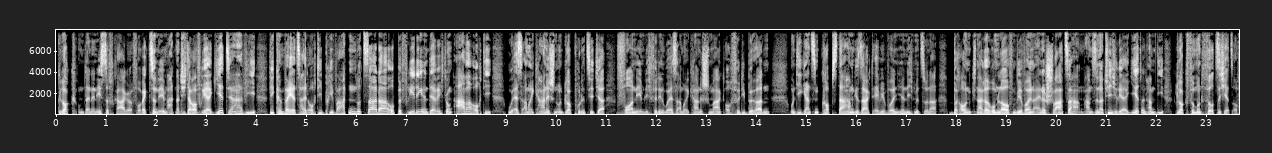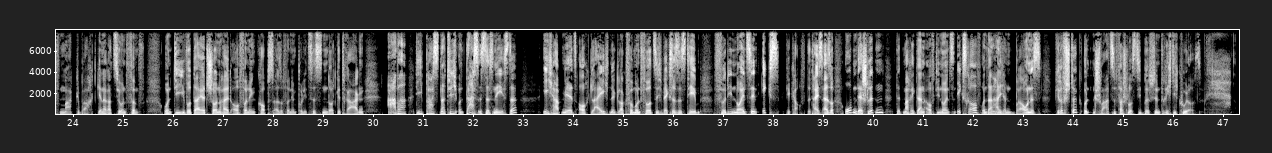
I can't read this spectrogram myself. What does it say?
Glock, um deine nächste Frage vorwegzunehmen, hat natürlich darauf reagiert, ja, wie, wie können wir jetzt halt auch die privaten Nutzer da auch befriedigen in der Richtung, aber auch die US-amerikanischen und Glock produziert ja vornehmlich für den US-amerikanischen Markt, auch für die Behörden und die ganzen Cops da haben gesagt, ey, wir wollen hier nicht mit so einer braunen Knarre rumlaufen, wir wollen eine schwarze haben. Haben sie natürlich reagiert und haben die Glock 45 jetzt auf den Markt gebracht, Generation 5. Und die wird da jetzt schon halt auch von den Cops, also von den Polizisten dort getragen. Aber die passt natürlich, und das ist das nächste. Ich habe mir jetzt auch gleich eine Glock 45 Wechselsystem für die 19X gekauft. Das heißt also, oben der Schlitten, das mache ich dann auf die 19X rauf und dann habe ich ein braunes Griffstück und einen schwarzen Verschluss. Sieht bestimmt richtig cool aus.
